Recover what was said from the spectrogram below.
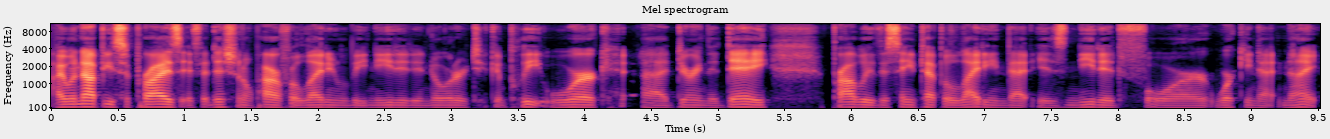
I would not be surprised if additional powerful lighting will be needed in order to complete work uh, during the day, probably the same type of lighting that is needed for working at night.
